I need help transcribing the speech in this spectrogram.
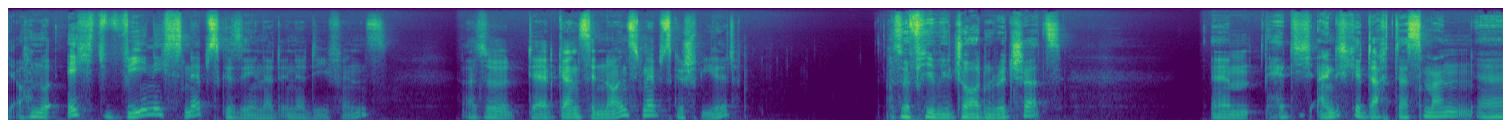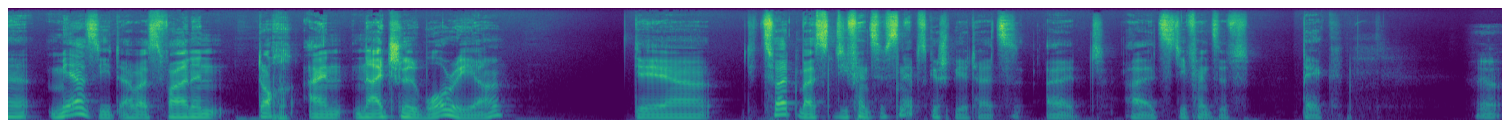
der auch nur echt wenig Snaps gesehen hat in der Defense. Also der hat ganze neun Snaps gespielt. So viel wie Jordan Richards. Ähm, hätte ich eigentlich gedacht, dass man äh, mehr sieht, aber es war dann doch ein Nigel Warrior, der die zweitmeisten Defensive Snaps gespielt hat als, als Defensive Back. Ja.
